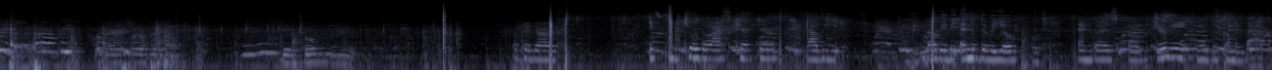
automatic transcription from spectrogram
there, start off there. They told. Okay, guys. If we kill the last character, that'll be that'll be the end of the video. And guys, um, Jeremy won't be coming back.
